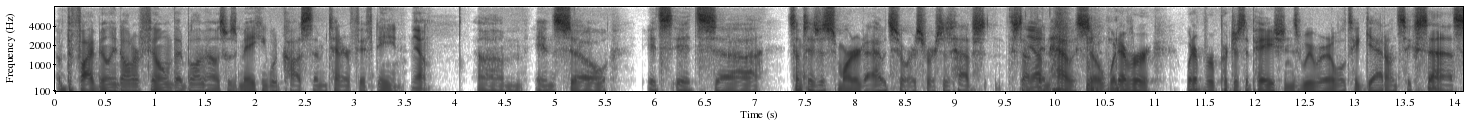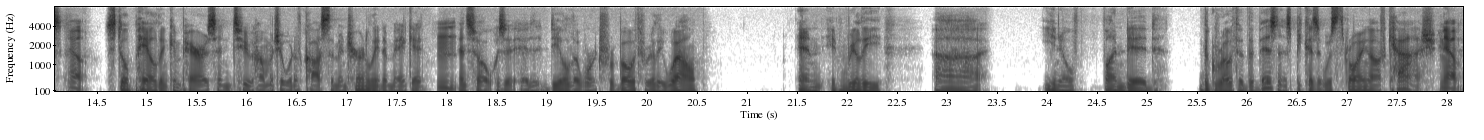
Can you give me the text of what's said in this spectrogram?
the $5 million film that Blumhouse was making would cost them 10 or 15. Yeah. Um, and so it's, it's, uh, sometimes it's smarter to outsource versus have stuff Yep. in house. So whatever, whatever participations we were able to get on success, Yeah. still paled in comparison to how much it would have cost them internally to make it. Hmm. And so it was a, a deal that worked for both really well. And it really, uh, you know, funded the growth of the business because it was throwing off cash. Yeah.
